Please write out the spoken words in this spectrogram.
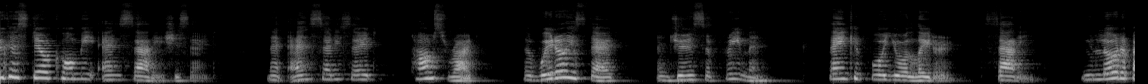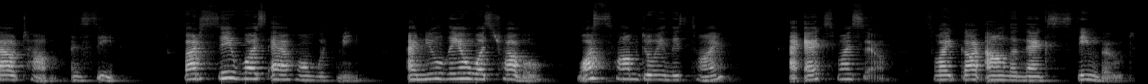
You can still call me Aunt Sally, she said. Then Aunt Sally said, Tom's right. The widow is dead, and June's a free man. Thank you for your letter, Sally. You wrote about Tom and Sid. But Sid was at home with me. I knew there was trouble. What's Tom doing this time? I asked myself, so I got on the next steamboat.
